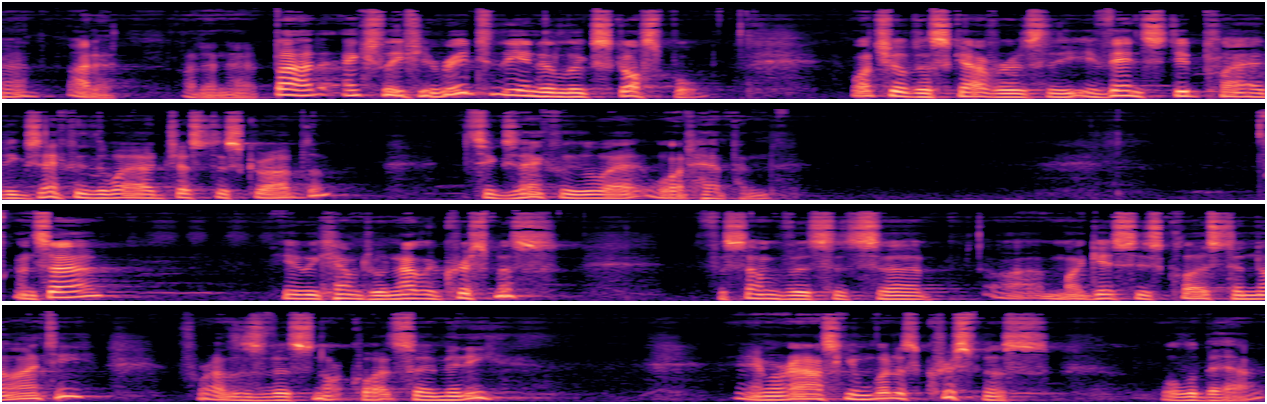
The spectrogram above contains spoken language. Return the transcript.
Uh, I, don't, I don't know. But actually, if you read to the end of Luke's Gospel, what you'll discover is the events did play out exactly the way I just described them. It's exactly the way what happened. And so, here we come to another Christmas. For some of us, it's uh, uh, my guess is close to 90. For others of us, not quite so many. And we're asking, what is Christmas all about?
